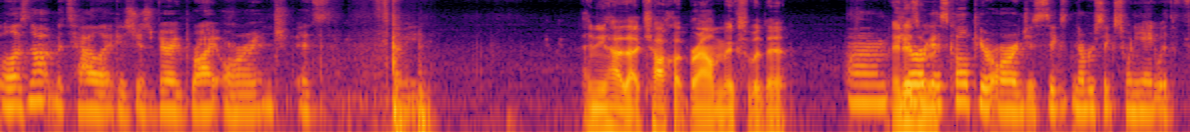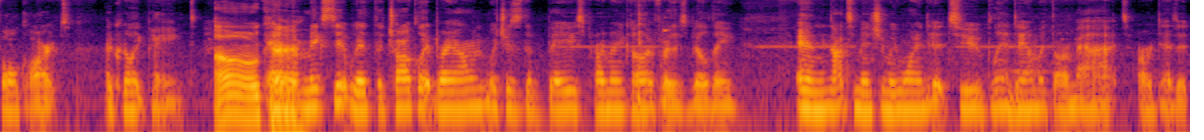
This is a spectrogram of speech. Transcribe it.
Well, it's not metallic. It's just very bright orange. It's, I mean, And you have that chocolate brown mixed with it. um, It is pure, a it's called pure orange. It's six number six twenty eight with FolkArt acrylic paint. Oh, And okay. I mixed it with the chocolate brown, which is the base primary color for this building. And not to mention, we wanted it to blend in with our mat, our desert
